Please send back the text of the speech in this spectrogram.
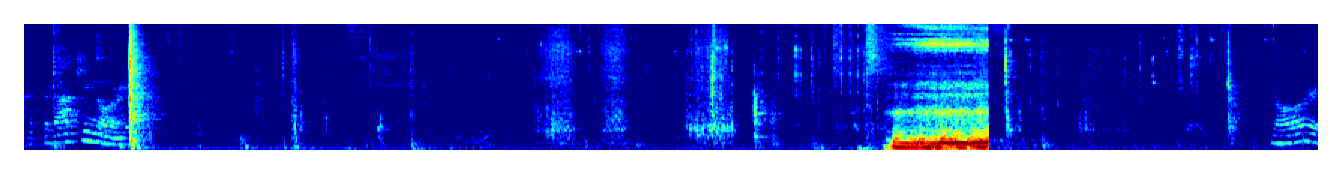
at the vacuum door. Lorry.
